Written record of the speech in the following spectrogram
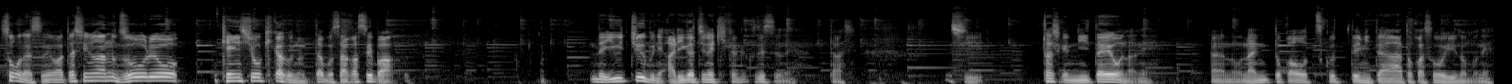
そうですね。私のあの増量検証企画の多分探せば、で、YouTube にありがちな企画ですよね。し、確かに似たようなね、あの、何とかを作ってみたとかそういうのもね、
